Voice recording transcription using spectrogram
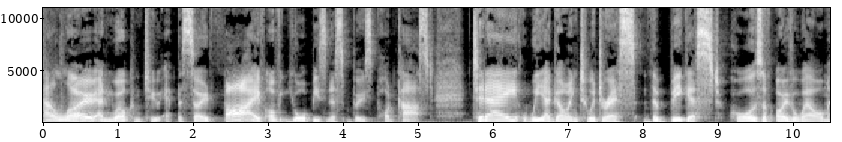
Hello, and welcome to episode five of your Business Boost podcast. Today, we are going to address the biggest cause of overwhelm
